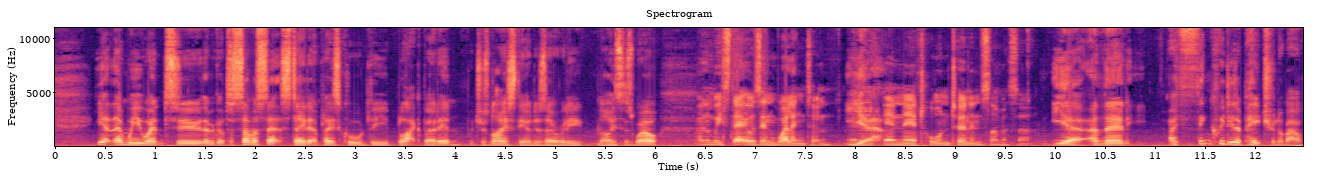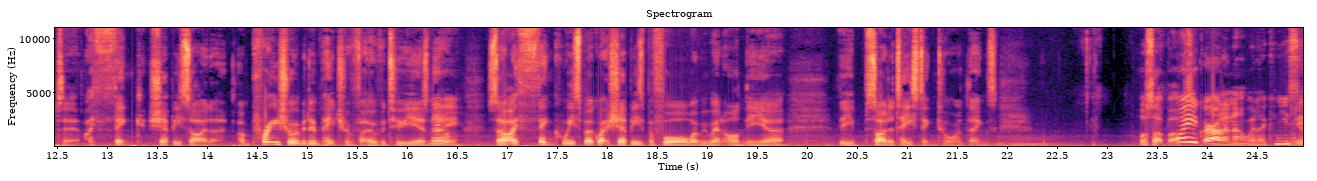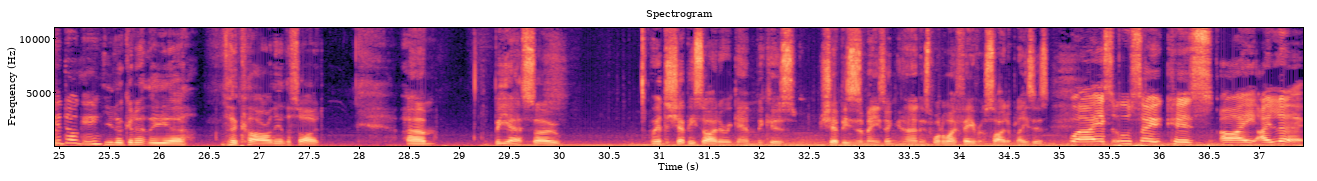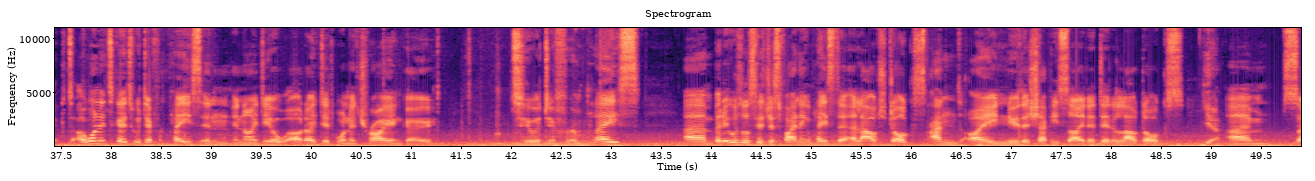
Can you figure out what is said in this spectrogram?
Yeah, then we went to, then we got to Somerset, stayed at a place called the Blackbird Inn, which was nice. The owners are really nice as well. And then we stayed, it was in Wellington. In, Yeah. In near Taunton in Somerset. Yeah, and then I think we did a Patreon about it. I think Sheppy Cider. I'm pretty sure we've been doing Patreon for over two years now. Really? So I think we spoke about Sheppy's before when we went on the uh, the cider tasting tour and things. What's up, Bubs? Why are you growling out, Willow? Can you see a doggy? You're looking at the uh, the car on the other side? Um, but yeah, so we went to Sheppy Cider again because Sheppy's is amazing and it's one of my favourite cider places. Well, it's also because I, I looked. I wanted to go to a different place in, in Ideal World. I did want to try and go to a different place. Um, but it was also just finding a place that allowed dogs. And I knew that Sheppy Cider did allow dogs. Yeah, Um, so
